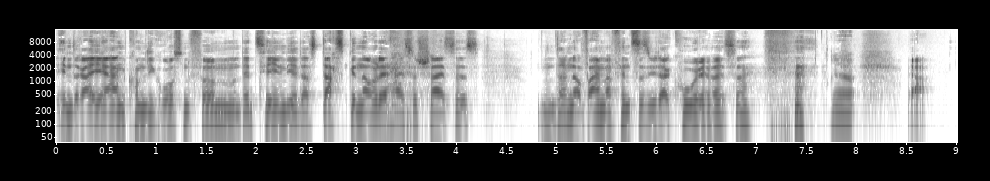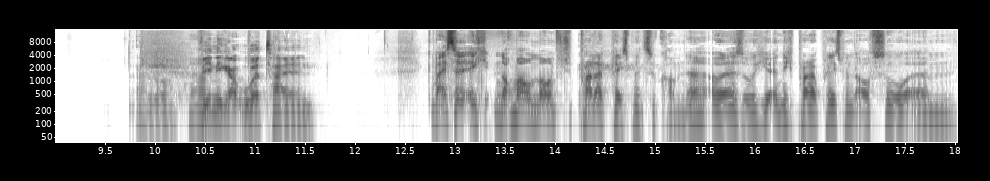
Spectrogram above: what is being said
in drei Jahren kommen die großen Firmen und erzählen dir, dass das genau der heiße Scheiß ist. Und dann auf einmal findest du es wieder cool, weißt du? Ja. ja. Also weniger urteilen. Weißt du, ich nochmal, um auf Product Placement zu kommen, ne? Oder so hier nicht Product Placement auf so ähm,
